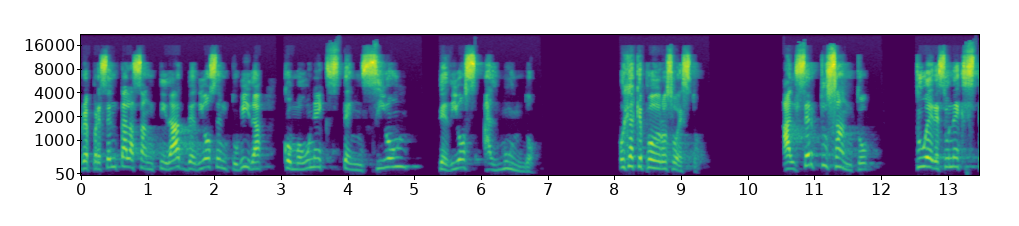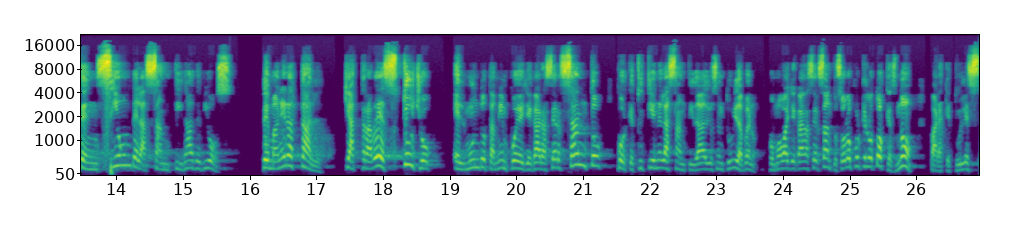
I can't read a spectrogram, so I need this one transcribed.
representa la santidad de Dios en tu vida como una extensión de Dios al mundo. Oiga, qué poderoso esto. Al ser tu santo, tú eres una extensión de la santidad de Dios, de manera tal que a través tuyo el mundo también puede llegar a ser santo porque tú tienes la santidad de Dios en tu vida. Bueno, ¿cómo va a llegar a ser santo? Solo porque lo toques. No, para que tú les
